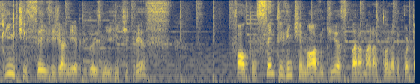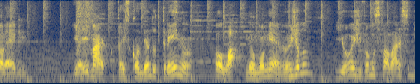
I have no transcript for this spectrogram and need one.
26 de janeiro de 2023. Faltam 129 dias para a maratona de Porto Alegre. E aí, Marco, tá escondendo o treino? Olá, meu nome é Ângelo e hoje vamos falar sobre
